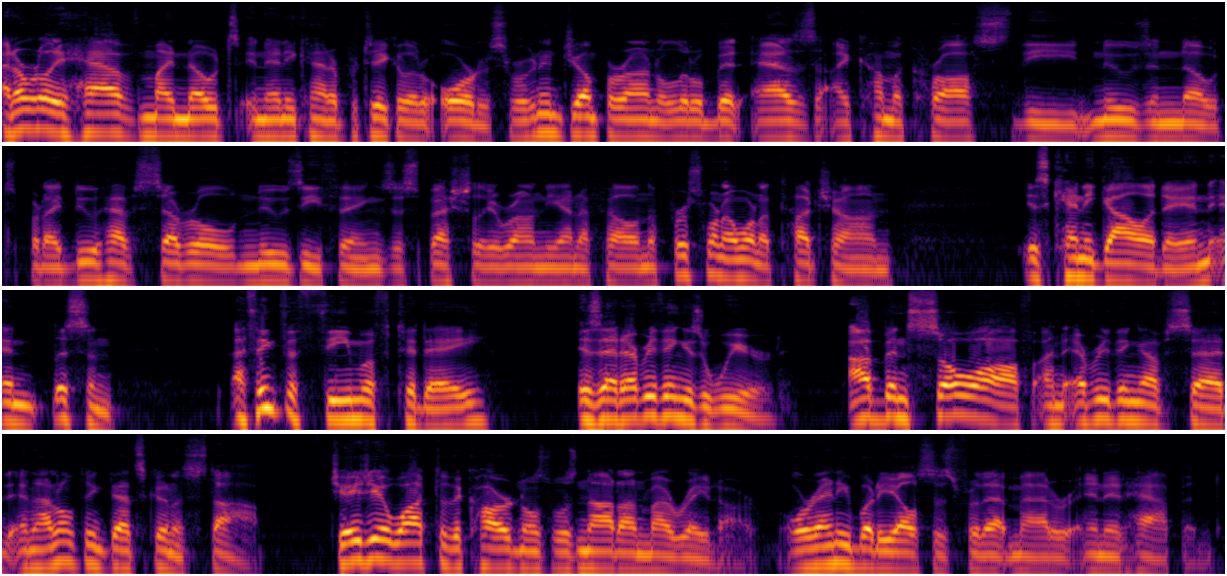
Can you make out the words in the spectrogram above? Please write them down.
I don't really have my notes in any kind of particular order, so we're going to jump around a little bit as I come across the news and notes. But I do have several newsy things, especially around the NFL. And the first one I want to touch on is Kenny Golladay. And and listen, I think the theme of today is that everything is weird. I've been so off on everything I've said, and I don't think that's going to stop. JJ Watt to the Cardinals was not on my radar, or anybody else's for that matter, and it happened.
